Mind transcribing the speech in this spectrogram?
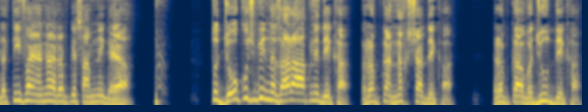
لطیفہ انا رب کے سامنے گیا، تو جو کچھ بھی نظارہ آپ نے دیکھا، رب کا نقشہ دیکھا، رب کا وجود دیکھا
